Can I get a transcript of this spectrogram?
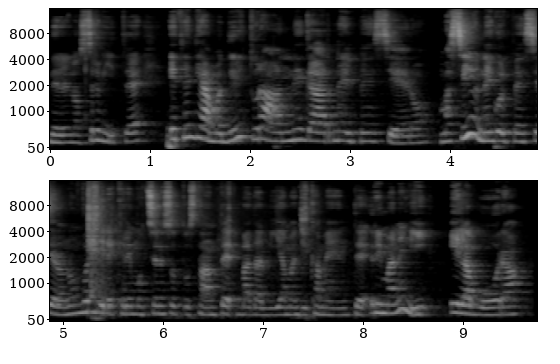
nelle nostre vite e tendiamo addirittura a negarne il pensiero. Ma se io nego il pensiero non vuol dire che l'emozione sottostante vada via magicamente, rimane lì e lavora.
